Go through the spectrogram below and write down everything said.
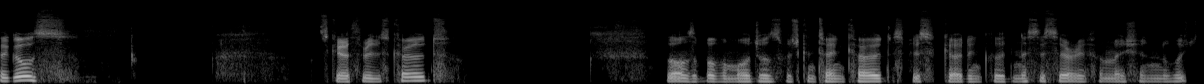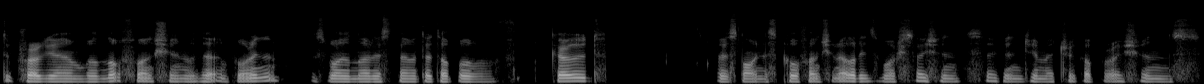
There goes. Let's go through this code. The ones above are modules which contain code. Specific code include necessary information which the program will not function without importing them. As well notice them at the top of code. First line is core functionalities, workstation. Second, geometric operations,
